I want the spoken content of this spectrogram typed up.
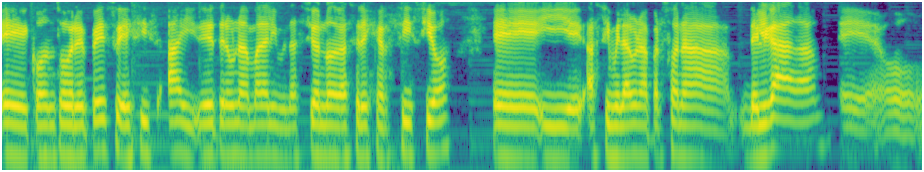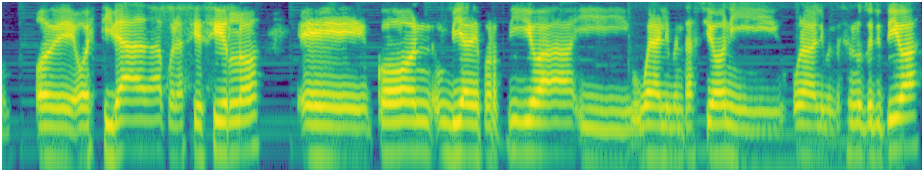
eh, con sobrepeso y decís, ay, debe tener una mala alimentación, no debe hacer ejercicio, eh, y asimilar a una persona delgada eh, o, o de- o estirada, por así decirlo, eh, con vía deportiva y buena alimentación y una alimentación nutritiva,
